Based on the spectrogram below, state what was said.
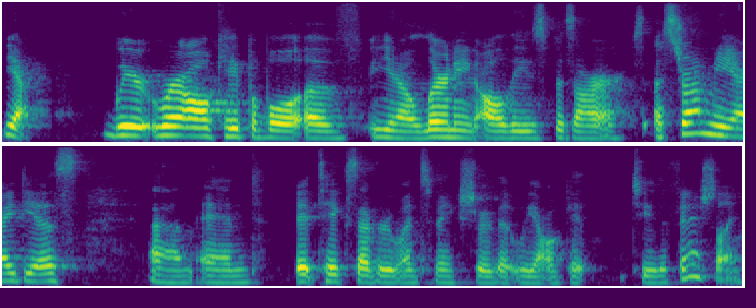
yeah, we're, we're all capable of, you know, learning all these bizarre astronomy ideas um, and it takes everyone to make sure that we all get to the finish line.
